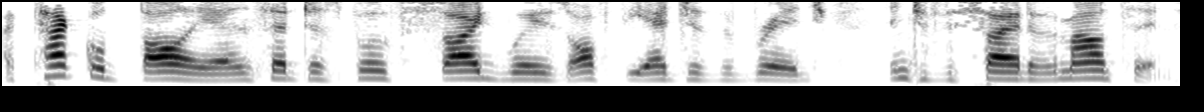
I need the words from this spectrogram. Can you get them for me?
I tackled Thalia and sent us both sideways off the edge of the bridge into the side of the mountain.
